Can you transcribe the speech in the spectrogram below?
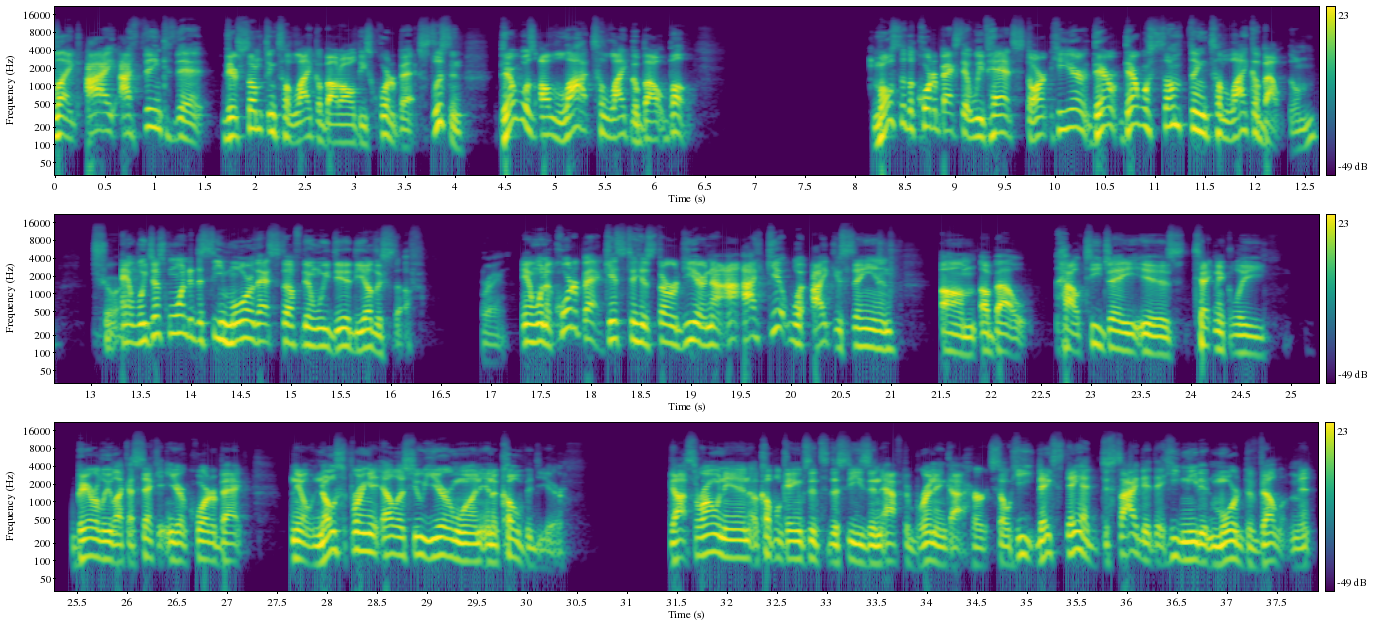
like I I think that there's something to like about all these quarterbacks. Listen, there was a lot to like about Bo. Most of the quarterbacks that we've had start here, there there was something to like about them. Sure. And we just wanted to see more of that stuff than we did the other stuff. Right. And when a quarterback gets to his third year, now I, I get what Ike is saying um, about how TJ is technically barely like a second year quarterback. You know, no spring at LSU year one in a COVID year. Got thrown in a couple games into the season after Brennan got hurt. So he they they had decided that he needed more development,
